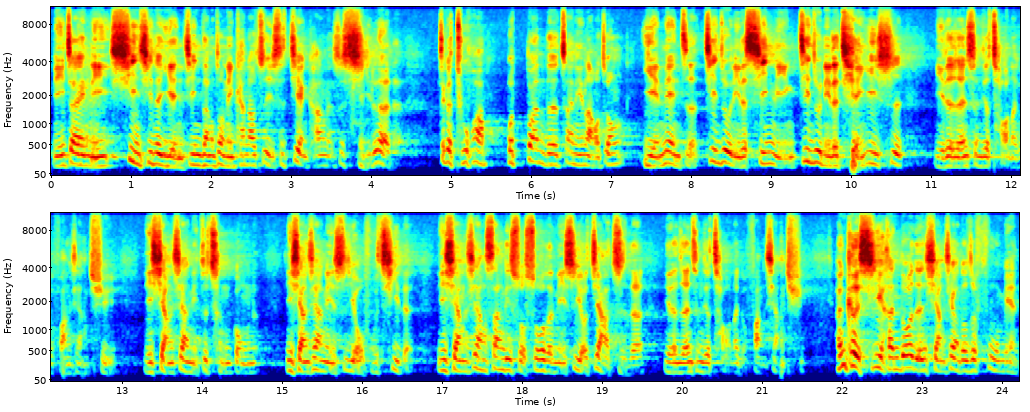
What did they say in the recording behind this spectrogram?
你在你信心的眼睛当中，你看到自己是健康的，是喜乐的。这个图画不断的在你脑中演练着，进入你的心灵，进入你的潜意识，你的人生就朝那个方向去。你想象你是成功的，你想象你是有福气的，你想象上帝所说的你是有价值的，你的人生就朝那个方向去。很可惜，很多人想象都是负面的。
